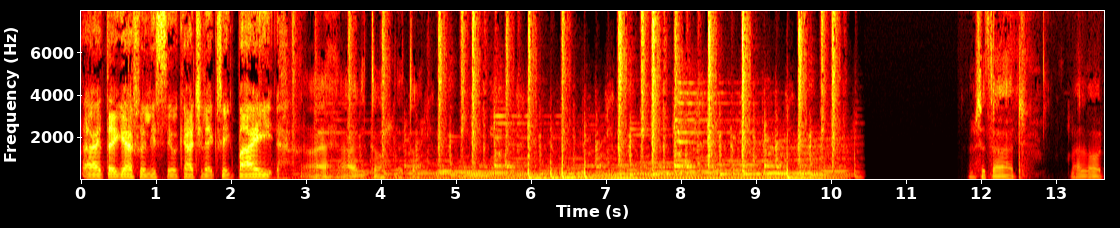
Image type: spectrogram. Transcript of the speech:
all right, thank you guys for listening. We'll catch you next week. Bye. Alright, alright, little, little. I'm so tired. My lord.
